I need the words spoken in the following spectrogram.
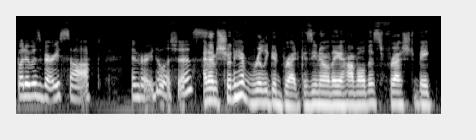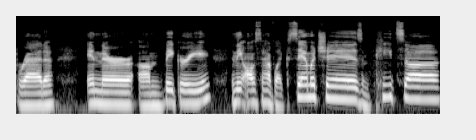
but it was very soft and very delicious. And I'm sure they have really good bread because you know they have all this fresh baked bread in their um, bakery, and they also have like sandwiches and pizza.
